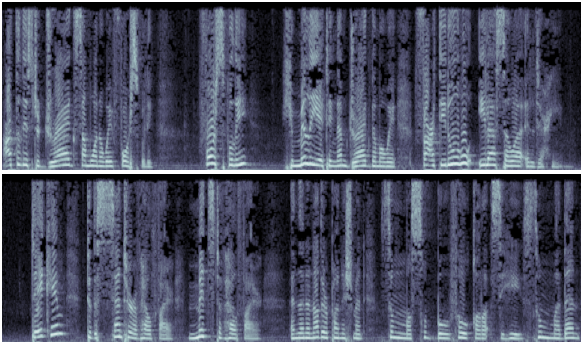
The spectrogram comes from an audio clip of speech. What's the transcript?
Atl is to drag someone away forcefully. Forcefully, humiliating them, drag them away. فَاعْتِلُوهُ إِلَى سَوَاءِ الْجَحِيمِ Take him to the center of hellfire, midst of hellfire. And then another punishment, ثُمَّ صُبُّوا فَوْقَ رَأْسِهِ ثُمَّ then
